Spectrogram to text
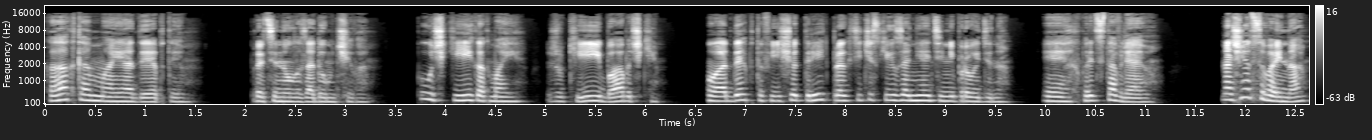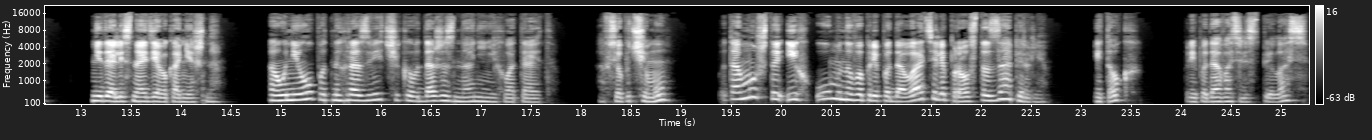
«Как там мои адепты?» — протянула задумчиво. «Паучки, как мои, жуки и бабочки. У адептов еще треть практических занятий не пройдена. Эх, представляю. Начнется война. Недолесная дева, конечно. А у неопытных разведчиков даже знаний не хватает. А все почему? Потому что их умного преподавателя просто заперли. Итог. Преподаватель спилась,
